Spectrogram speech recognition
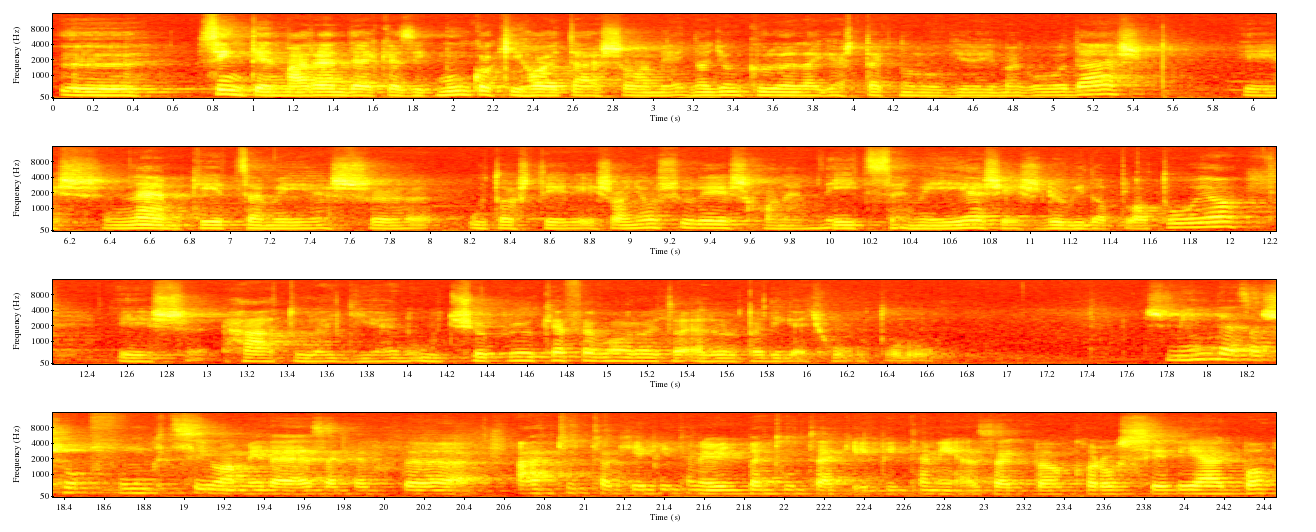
Ő szintén már rendelkezik munkakihajtással, ami egy nagyon különleges technológiai megoldás, és nem két személyes utastér és anyosülés, hanem négy személyes és rövid a platója, és hátul egy ilyen úgy söprőkefe van rajta, elől pedig egy hótoló. És mindez a sok funkció, amire ezeket át tudtak építeni, vagy be tudták építeni ezekbe a karosszériákba,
